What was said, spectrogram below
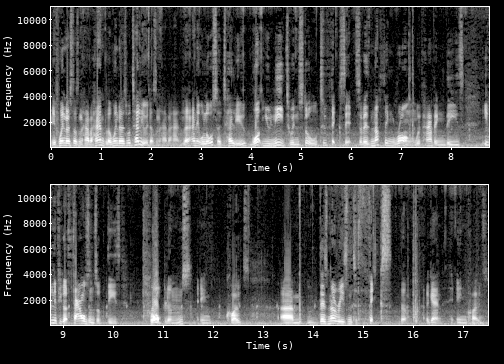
If Windows doesn't have a handler, Windows will tell you it doesn't have a handler, and it will also tell you what you need to install to fix it. So there's nothing wrong with having these, even if you've got thousands of these problems in quotes. Um, there's no reason to fix them again in quotes.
